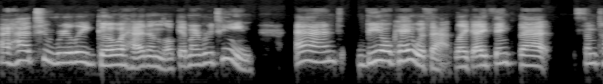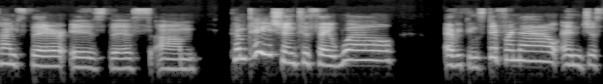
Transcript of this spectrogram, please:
I had to really go ahead and look at my routine and be okay with that. Like, I think that sometimes there is this um, temptation to say, well, everything's different now, and just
